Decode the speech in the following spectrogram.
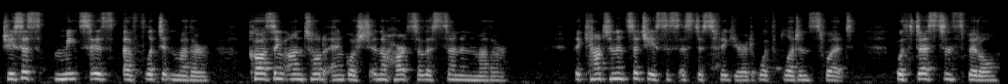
Jesus meets his afflicted mother, causing untold anguish in the hearts of the son and mother. The countenance of Jesus is disfigured with blood and sweat, with dust and spittle.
